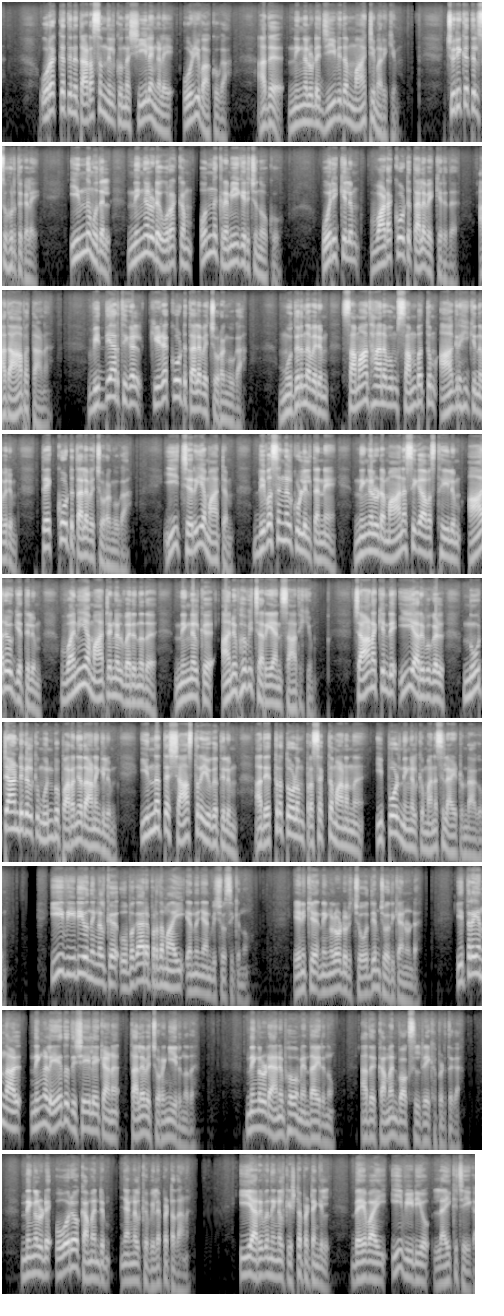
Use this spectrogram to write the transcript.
ഉറക്കത്തിന് തടസ്സം നിൽക്കുന്ന ശീലങ്ങളെ ഒഴിവാക്കുക. അത് നിങ്ങളുടെ ജീവിതം മാറ്റിമറിക്കും. ചുരുക്കത്തിൽ സുഹൃത്തുക്കളെ ഇന്നു മുതൽ നിങ്ങളുടെ ഉറക്കം ഒന്ന് ക്രമീകരിച്ചു നോക്കൂ. ഒരിക്കലും വടക്കോട്ട് തലവെക്കരുത്. അതാപത്താണ് വിദ്യാർത്ഥികൾ കിഴക്കോട്ട് തലവെച്ചുറങ്ങുക. മുതിർന്നവരും സമാധാനവും സമ്പത്തും ആഗ്രഹിക്കുന്നവരും തെക്കോട്ട് തലവെച്ചുറങ്ങുക. ഈ ചെറിയ മാറ്റം ദിവസങ്ങൾക്കുള്ളിൽ തന്നെ നിങ്ങളുടെ മാനസികാവസ്ഥയിലും ആരോഗ്യത്തിലും വലിയ മാറ്റങ്ങൾ വരുന്നത് നിങ്ങൾക്ക് അനുഭവിച്ചറിയാൻ സാധിക്കും. ചാണക്യന്റെ ഈ അറിവുകൾ നൂറ്റാണ്ടുകൾക്ക് മുൻപ് പറഞ്ഞതാണെങ്കിലും ഇന്നത്തെ ശാസ്ത്രയുഗത്തിലും അതെത്രത്തോളം പ്രസക്തമാണെന്ന് ഇപ്പോൾ നിങ്ങൾക്ക് മനസ്സിലായിട്ടുണ്ടാകും. ഈ വീഡിയോ നിങ്ങൾക്ക് ഉപകാരപ്രദമായി എന്ന് ഞാൻ വിശ്വസിക്കുന്നു. എനിക്ക് നിങ്ങളോടൊരു ചോദ്യം ചോദിക്കാനുണ്ട്. ഇത്രയും നാൾ നിങ്ങൾ ഏത് ദിശയിലേക്കാണ് തലവെച്ചുറങ്ങിയിരുന്നത്? നിങ്ങളുടെ അനുഭവം എന്തായിരുന്നു? അത് കമന്റ് ബോക്സിൽ രേഖപ്പെടുത്തുക. നിങ്ങളുടെ ഓരോ കമന്റും ഞങ്ങൾക്ക് വിലപ്പെട്ടതാണ്. ഈ അറിവ് നിങ്ങൾക്ക് ഇഷ്ടപ്പെട്ടെങ്കിൽ ദയവായി ഈ വീഡിയോ ലൈക്ക് ചെയ്യുക.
